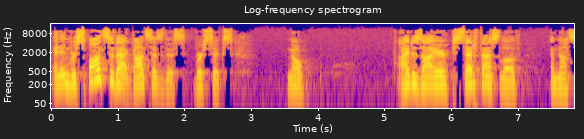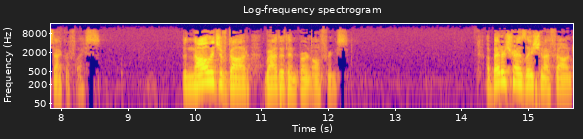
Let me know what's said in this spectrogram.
And in response to that, God says this, verse 6 No, I desire steadfast love and not sacrifice, the knowledge of God rather than burnt offerings. A better translation I found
